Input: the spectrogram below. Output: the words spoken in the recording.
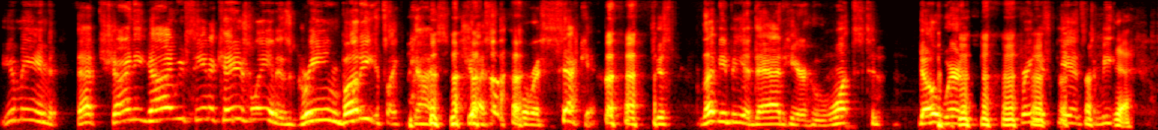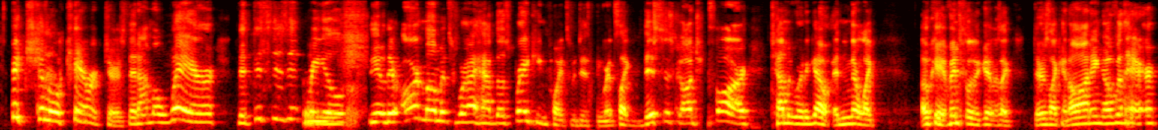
you mean that shiny guy we've seen occasionally and his green buddy? It's like, guys, just for a second, just let me be a dad here who wants to know where to bring his kids to meet Yeah. Fictional characters that I'm aware that this isn't real. You know, there are moments where I have those breaking points with Disney where it's like, this has gone too far. Tell me where to go. And then they're like, okay, eventually it was like, there's like an awning over there.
